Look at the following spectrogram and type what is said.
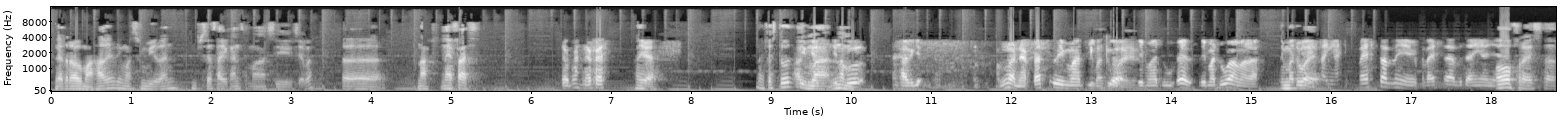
nggak terlalu mahal ya 59 bisa saingan sama si siapa? Eh nah, Nevas. Siapa? Neves? Iya. Nevas tuh Harga 56. Itu harga Enggak, Neves 53 52 ya? 52 eh 52 malah. 52 ya. Ini Saingannya Fraser nih, Fraser saingannya. Oh, Fraser.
